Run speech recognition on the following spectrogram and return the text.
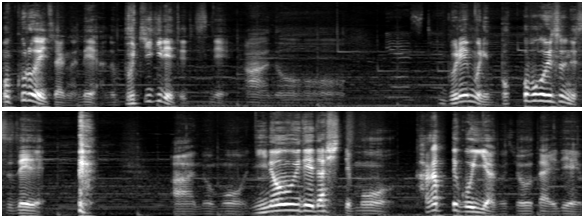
もうクロエちゃんがね、あのブチ切れてですね、あのグレムリンボッコボコにするんです、素で。あの、もう、二の腕出してもう、かかってこいやの状態で、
